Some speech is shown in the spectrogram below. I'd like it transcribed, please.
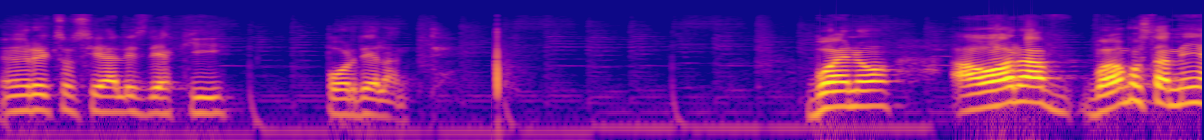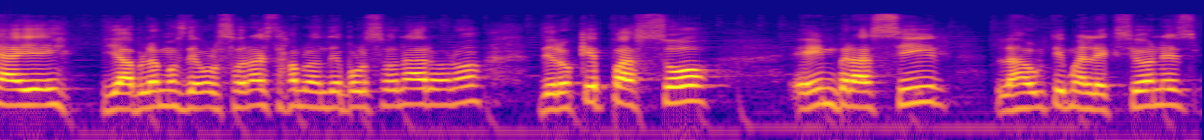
en redes sociales de aquí por delante. Bueno, ahora vamos también ahí, y hablamos de Bolsonaro, estamos hablando de Bolsonaro, ¿no? De lo que pasó en Brasil, las últimas elecciones,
